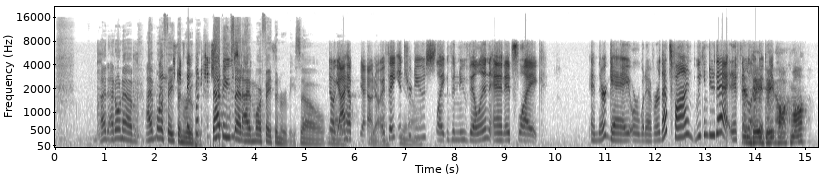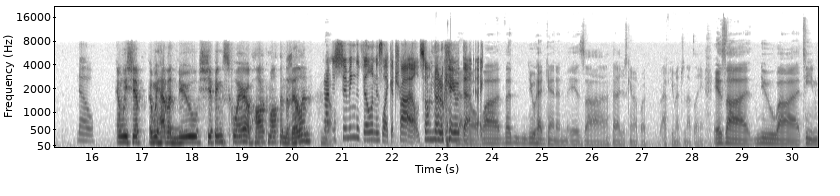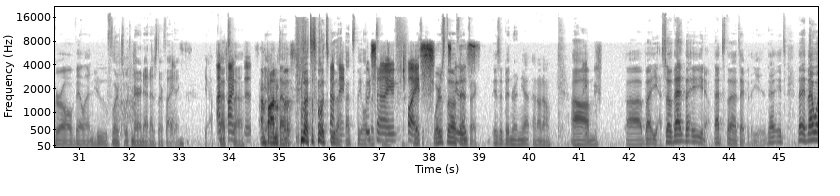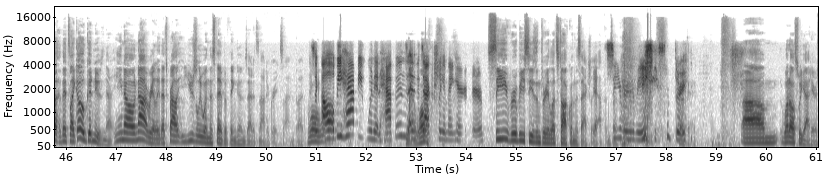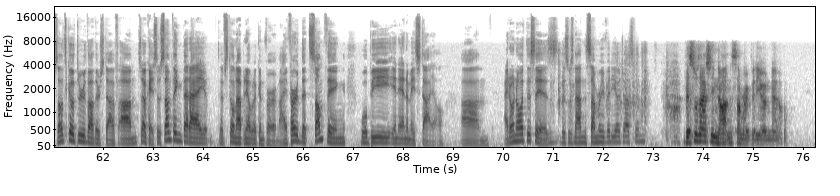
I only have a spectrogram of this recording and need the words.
I, I don't have. I have more faith than RWBY. That being said, I have more faith than RWBY. So no, like, yeah, I have. Yeah, no. Know, if they introduce you know. like the new villain and it's like, and they're gay or whatever, that's fine. We can do that. If they're and like, they date Hawkmoth. No and we ship and we have a new shipping square of Hawkmoth and the villain. No. I'm assuming the villain is like a child, so I'm not okay with yeah, that. No. Uh, the new head canon is uh, that I just came up with after you mentioned that, Delaney, is a uh, new uh, teen girl villain who flirts with Marinette as they're fighting. Yes. Yeah, I'm fine the, with this. I'm yeah, fine with that, this. Let's let's do that. That's the old. That's twice. Where's the fanfic? Is it been written yet? I don't know. Um, uh, but yeah, so that, that, you know that's the type of thing. That it's that that that's like oh good news. No, you know not really. That's probably usually when this type of thing comes out, it's not a great sign. But it's like I'll be happy when it happens yeah, and well, it's actually a main character. See RWBY season three. Let's talk when this actually yeah, happens. See okay. RWBY season three. Okay. Um, what else we got here? So let's go through the other stuff. Um, so okay, so something that I have still not been able to confirm. I've heard that something will be in anime style. Um, I don't know what this is. This was not in the summary video, Justin. This was actually not in the summary video. No.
